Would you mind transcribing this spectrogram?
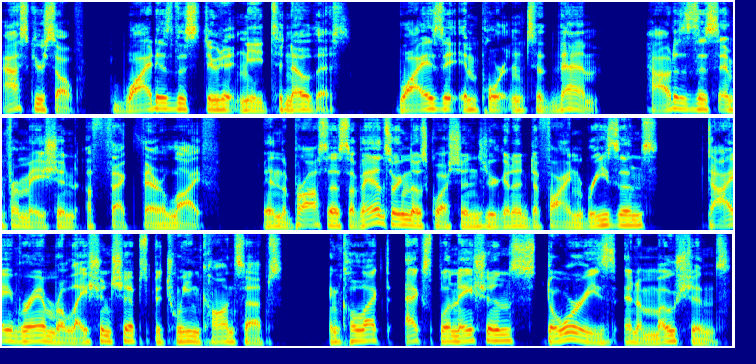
ask yourself why does the student need to know this? Why is it important to them? How does this information affect their life? In the process of answering those questions, you're going to define reasons, diagram relationships between concepts, and collect explanations, stories, and emotions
